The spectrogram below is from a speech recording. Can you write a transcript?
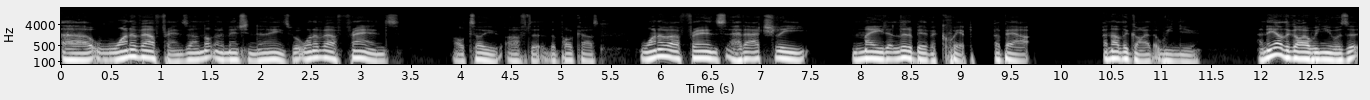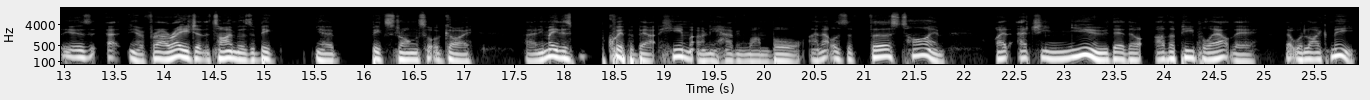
uh, one of our friends, I'm not going to mention the names, but one of our friends, I'll tell you after the podcast, one of our friends had actually made a little bit of a quip about another guy that we knew. And the other guy we knew was, was uh, you know, for our age at the time, he was a big, you know, big, strong sort of guy. And he made this quip about him only having one ball. And that was the first time I'd actually knew that there were other people out there that were like me.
